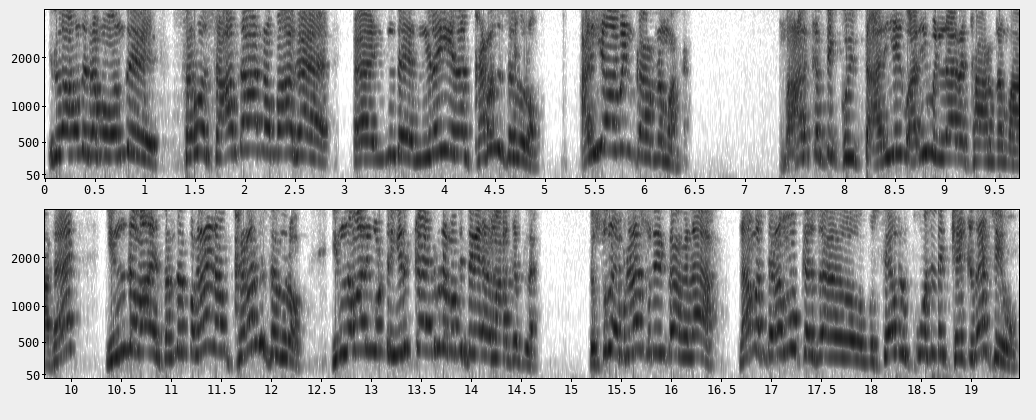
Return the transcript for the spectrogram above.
இதெல்லாம் வந்து நம்ம வந்து சர்வ சாதாரணமாக அஹ், இந்த நிலையை நாம் கடந்து செல்கிறோம். அறியாவின் காரணமாக மார்க்கத்தை குறித்த அறிய அறிவு இல்லாத காரணமாக இந்த மாதிரி சந்தர்ப்பங்களை நாம் கடந்து செல்கிறோம். இந்த மாதிரி ஒன்று இருக்கா என்று நமக்கு தெரியாது மார்க்கத்துல. ரசூல் அப்படிலாம் சொல்லியிருக்காங்களா? நாம தினமும் சேவல் கூவதை கேட்கதான் செய்வோம்.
